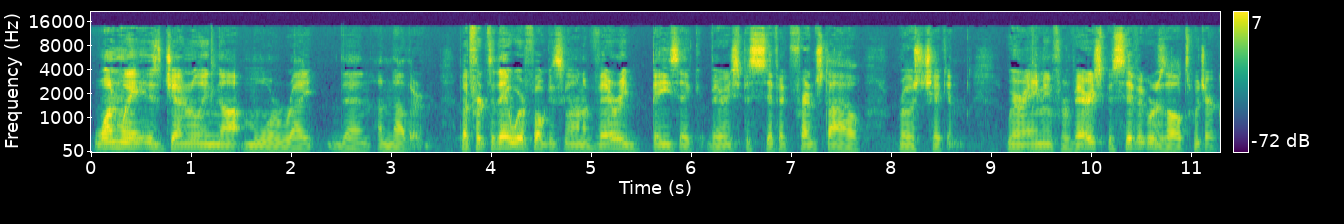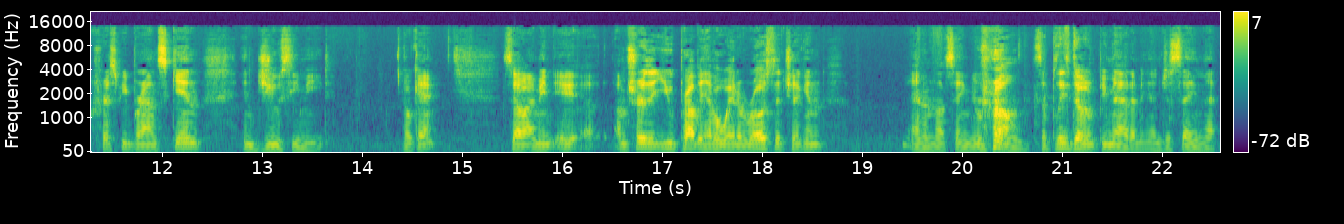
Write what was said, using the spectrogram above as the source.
One way is generally not more right than another. But for today, we're focusing on a very basic, very specific French style roast chicken. We're aiming for very specific results, which are crispy brown skin and juicy meat. Okay? So, I mean, it, I'm sure that you probably have a way to roast a chicken, and I'm not saying you're wrong. So please don't be mad at me. I'm just saying that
